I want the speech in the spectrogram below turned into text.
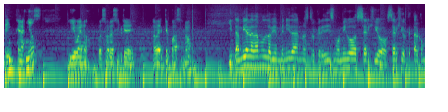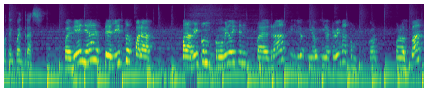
20 años. Y bueno, pues ahora sí que a ver qué pasa, ¿no? Y también le damos la bienvenida a nuestro queridísimo amigo Sergio. Sergio, ¿qué tal? ¿Cómo te encuentras? Pues bien, ya este, listos para, para bien, como, como bien lo dicen, para el draft y lo, y lo, y lo que venga con, con, con los Pats.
